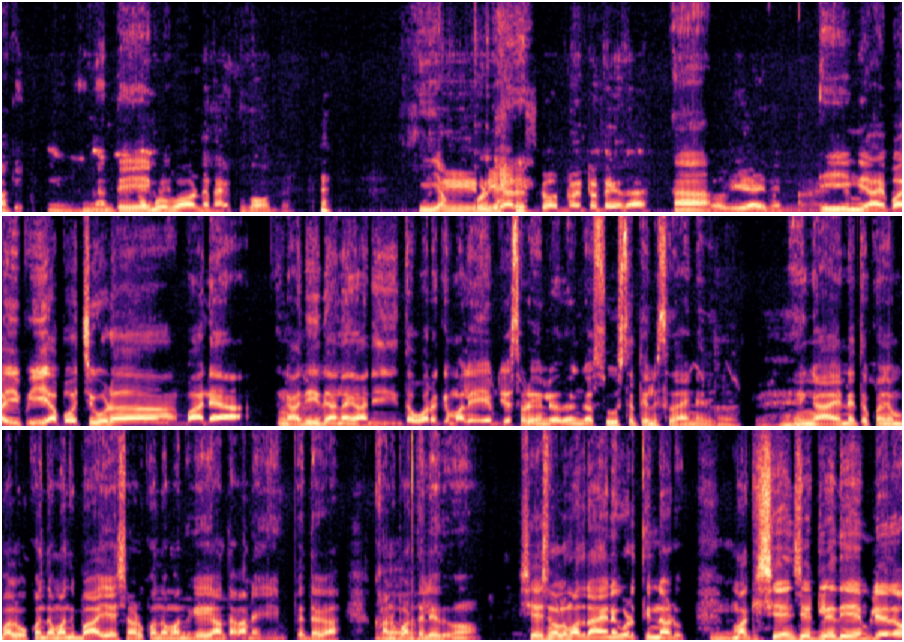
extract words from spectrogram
మాకు. అంతే ఏం బాగుండేనా ఇప్పుడు బాగుంది? ఎప్పుడు గవర్నమెంట్ ఉంటాయి కదా. ఈ అబ్బాయి వచ్చి కూడా బాగానే ఇంకా అది ఇది అన్న కానీ ఇంతవరకు మళ్ళీ ఏం చేస్తాడో ఏం లేదో ఇంకా చూస్తే తెలుస్తుంది ఆయనది. ఇంకా ఆయన అయితే కొంచెం బలం కొంతమంది బాగా చేసినాడు కొంతమందికి అంతగానే ఏం పెద్దగా కనపడతలేదు. చేసిన వాళ్ళు మాత్రం ఆయన కూడా తిన్నాడు. మాకు చేంజ్ చేయట్ లేదు. ఏం లేదు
